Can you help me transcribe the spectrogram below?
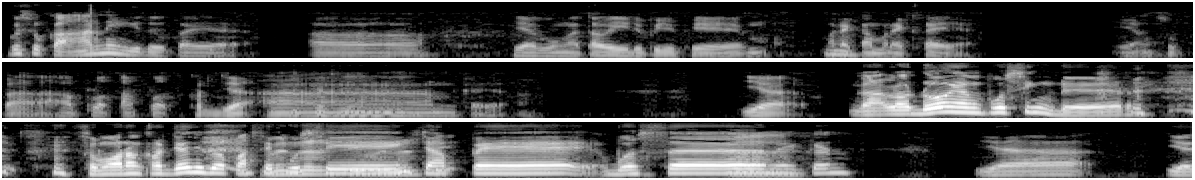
gue suka aneh gitu kayak eh ya gue nggak tahu hidup hidupnya mereka mereka ya yang suka upload upload kerjaan. kayak ya nggak lo doang yang pusing der. Semua orang kerja juga pasti Bener pusing sih. capek bosen Ah. ya kan? Ya ya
